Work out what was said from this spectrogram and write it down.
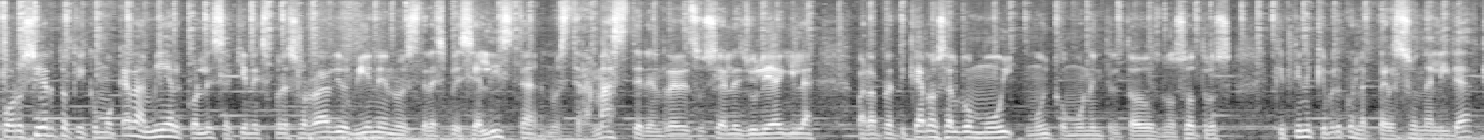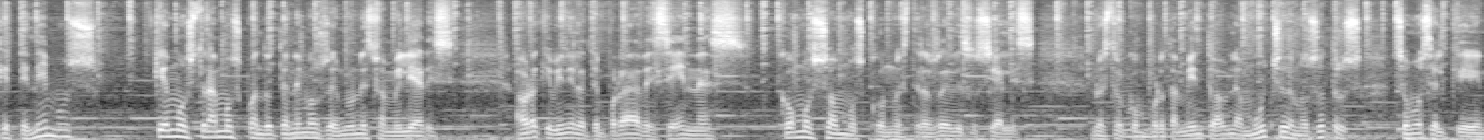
por cierto que como cada miércoles aquí en Expreso Radio viene nuestra especialista, nuestra máster en redes sociales, Julia Águila, para platicarnos algo muy, muy común entre todos nosotros, que tiene que ver con la personalidad que tenemos. ¿Qué mostramos cuando tenemos reuniones familiares? Ahora que viene la temporada de cenas, cómo somos con nuestras redes sociales. Nuestro comportamiento habla mucho de nosotros. Somos el que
